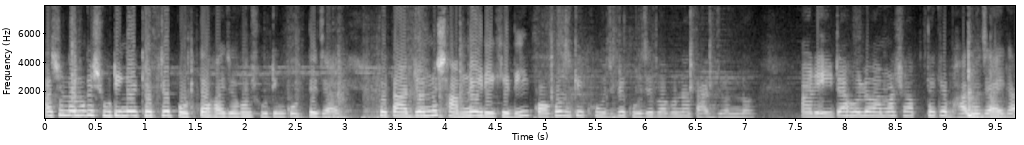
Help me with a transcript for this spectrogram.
আসলে আমাকে শুটিংয়ের ক্ষেত্রে পড়তে হয় যখন শুটিং করতে যাই। তো তার জন্য সামনেই রেখে দিই। কখন কে খুঁজবে খুঁজে পাবো না তার জন্য। আর এইটা হলো আমার সব থেকে ভালো জায়গা।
